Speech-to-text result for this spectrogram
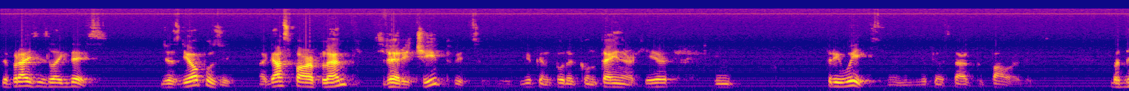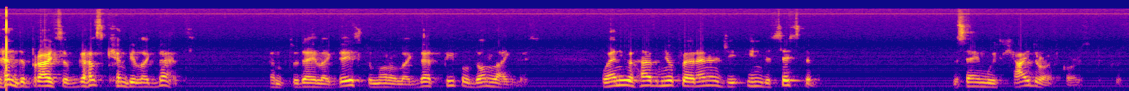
the price is like this, just the opposite. A gas power plant is very cheap. It's, you can put a container here in three weeks and you can start to power this. But then the price of gas can be like that. And today like this, tomorrow like that. People don't like this. When you have nuclear energy in the system, the same with hydro, of course, because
